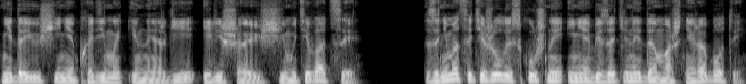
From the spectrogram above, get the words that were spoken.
не дающие необходимой энергии и лишающие мотивации? Заниматься тяжелой, скучной и необязательной домашней работой?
